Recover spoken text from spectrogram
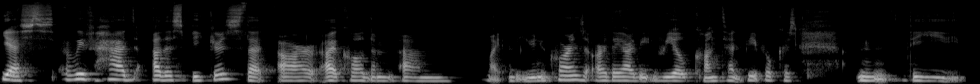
Yes, we've had other speakers that are, I call them um, my, the unicorns, or they are the real content people because mm, the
